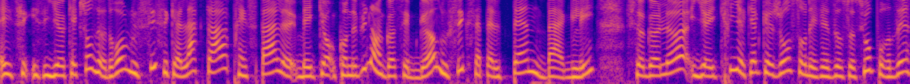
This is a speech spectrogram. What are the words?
Il y a quelque chose de drôle aussi, c'est que l'acteur principal, euh, ben, qu'on qu'on a vu dans Gossip Girl aussi, qui s'appelle Penn Bagley, ce gars-là, il a écrit il y a quelques jours sur les réseaux sociaux pour dire,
